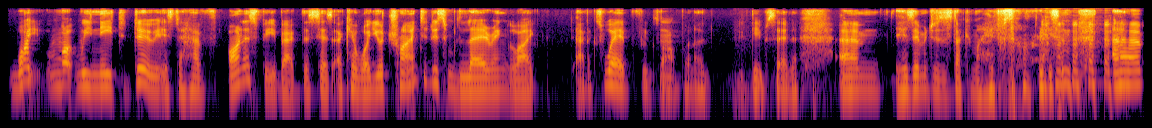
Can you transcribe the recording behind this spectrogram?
what what we need to do is to have honest feedback that says, okay, well, you're trying to do some layering like Alex Webb, for example. And I keep saying that. Um, his images are stuck in my head for some reason. um,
